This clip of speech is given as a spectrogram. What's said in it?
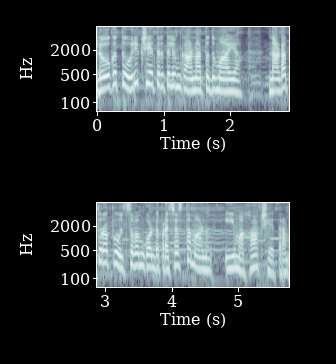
ലോകത്ത് ഒരു ക്ഷേത്രത്തിലും കാണാത്തതുമായ നടതുറപ്പ് ഉത്സവം കൊണ്ട് പ്രശസ്തമാണ് ഈ മഹാക്ഷേത്രം.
